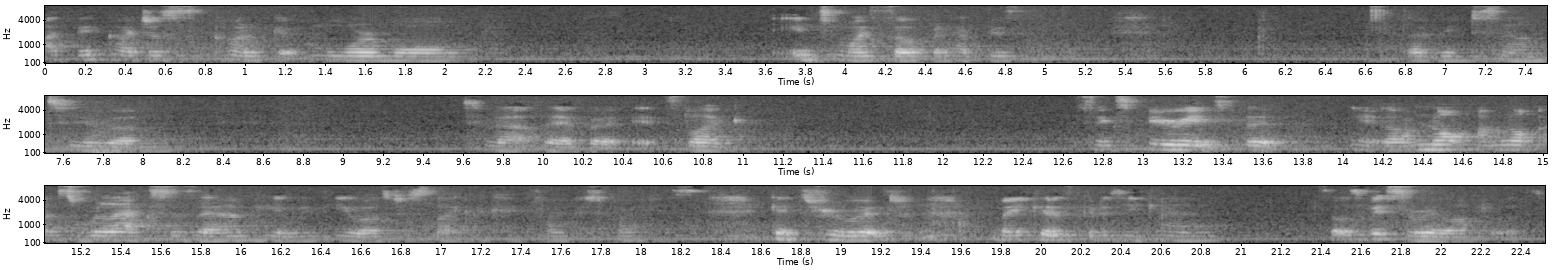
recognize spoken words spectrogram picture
I think I just kind of get more and more into myself and have this. I don't mean to sound too um, too out there, but it's like it's an experience that you know I'm not I'm not as relaxed as I am here with you. I was just like, okay, focus, focus, get through it, make it as good as you can. So it was a bit surreal afterwards.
